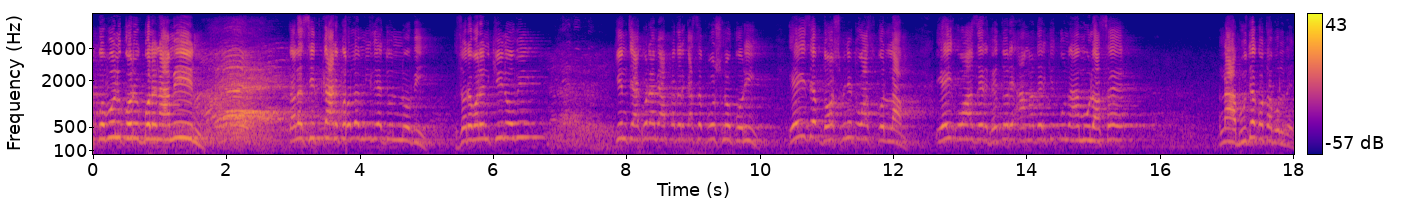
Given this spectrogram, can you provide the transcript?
আল্লাহ কবুল করুক বলেন আমিন। তাহলে চিৎকার করলে মিলে দুন নবী। জোরে বলেন, কি নবী? কিন্তু এখন আমি আপনাদের কাছে প্রশ্ন করি, এই যে দশ মিনিট ওয়াজ করলাম, এই ওয়াজের ভেতরে আমাদের কি কোনো আমূল আছে? না, বুঝে কথা বলবেন।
